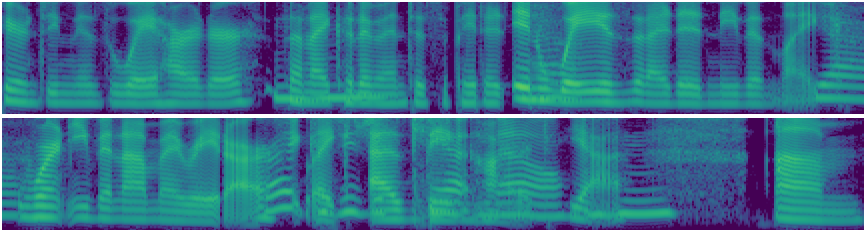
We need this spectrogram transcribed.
parenting is way harder than I could have Mhm. anticipated in Yeah. ways that I didn't even like Yeah. weren't even on my radar. right like as being hard. know Yeah. Mhm. Um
